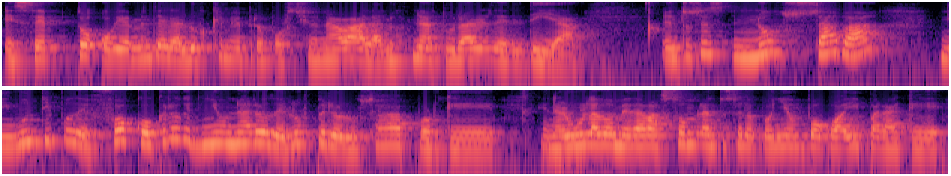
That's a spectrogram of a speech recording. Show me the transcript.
excepto obviamente la luz que me proporcionaba la luz natural del día. Entonces no usaba ningún tipo de foco, creo que tenía un aro de luz, pero lo usaba porque en algún lado me daba sombra, entonces lo ponía un poco ahí para que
